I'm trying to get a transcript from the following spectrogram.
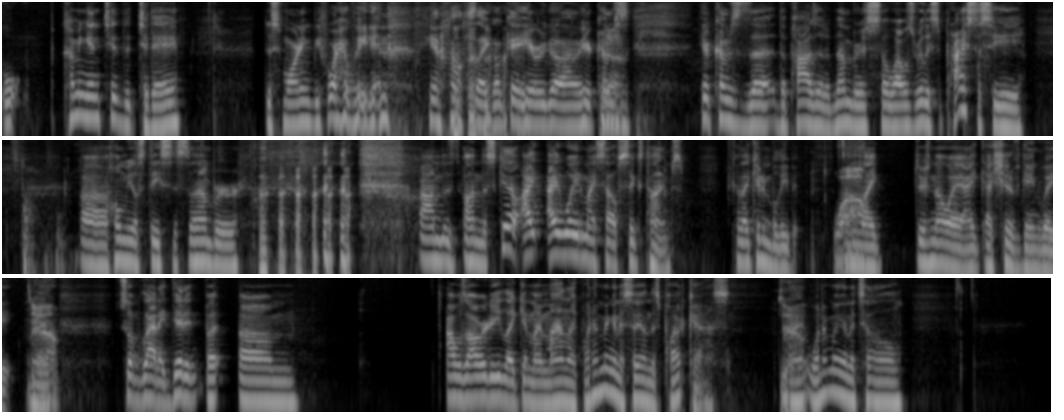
coming into the today, this morning before I weighed in, you know, I was like, okay, here we go. Here comes, here comes the the positive numbers. So I was really surprised to see uh, homeostasis number on the on the scale. I I weighed myself six times because I couldn't believe it. Wow. I'm like, there's no way I, I should have gained weight. right? Yeah. So I'm glad I didn't. But um, I was already like in my mind, like, what am I going to say on this podcast? Yeah. Right? What am I going to tell?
